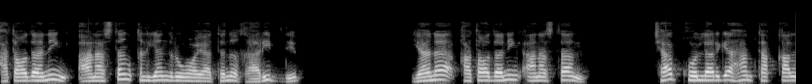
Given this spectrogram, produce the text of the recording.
qatodaning anasdan qilgan rivoyatini g'arib deb yana qatodaning anasdan chap qo'llariga ham taqqal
